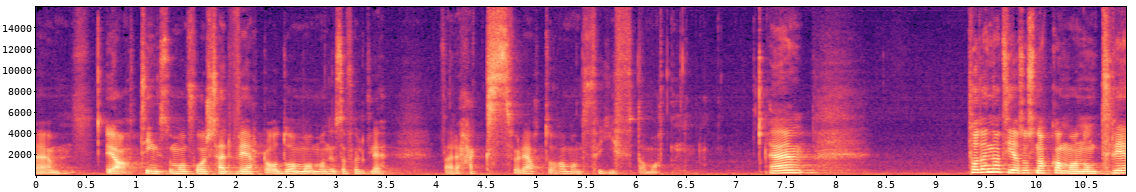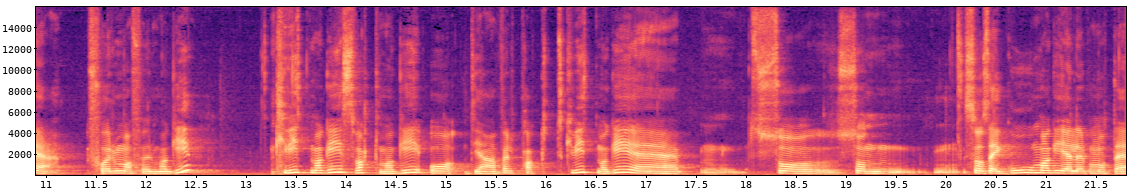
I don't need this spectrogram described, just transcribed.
eh, ja, ting som man får servert, og da må man jo selvfølgelig være heks, for da har man forgifta maten. Eh, på denne tida så snakka man om tre former for magi. Hvit magi, svart magi og djevelpakt. Hvit magi er mm, så, sånn, så å si god magi, eller på en måte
